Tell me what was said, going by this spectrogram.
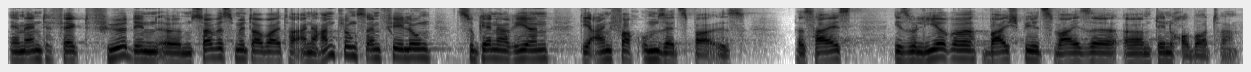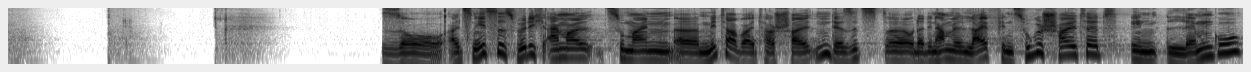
im Endeffekt für den ähm, Service-Mitarbeiter eine Handlungsempfehlung zu generieren, die einfach umsetzbar ist. Das heißt, isoliere beispielsweise äh, den Roboter. So, als nächstes würde ich einmal zu meinem äh, Mitarbeiter schalten. Der sitzt, äh, oder den haben wir live hinzugeschaltet in Lemgo.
